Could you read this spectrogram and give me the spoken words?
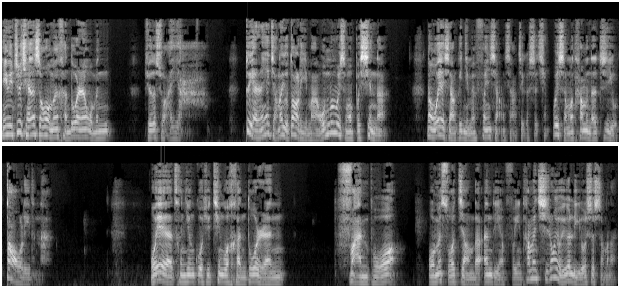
因为之前的时候，我们很多人我们觉得说：“哎呀，对呀，人家讲的有道理嘛，我们为什么不信呢？”那我也想跟你们分享一下这个事情，为什么他们的是有道理的呢？我也曾经过去听过很多人反驳我们所讲的恩典福音，他们其中有一个理由是什么呢？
